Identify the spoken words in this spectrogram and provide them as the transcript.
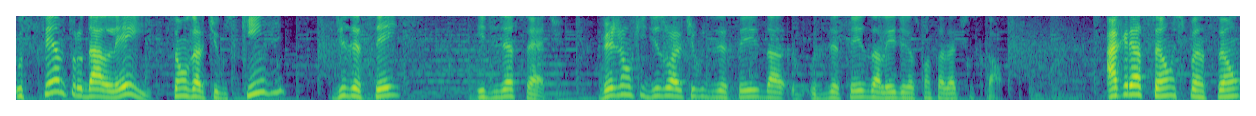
O centro da lei são os artigos 15, 16 e 17. Vejam o que diz o artigo 16 da, o 16 da Lei de Responsabilidade Fiscal. A criação, expansão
